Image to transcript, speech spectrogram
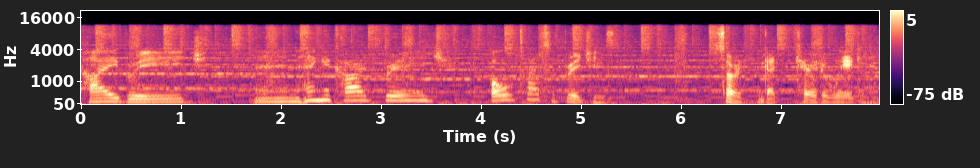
high bridge, and hang a cart bridge, all types of bridges. Sorry, got carried away again.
